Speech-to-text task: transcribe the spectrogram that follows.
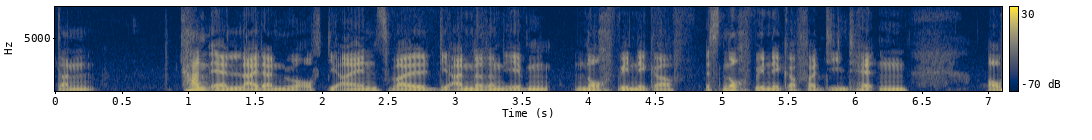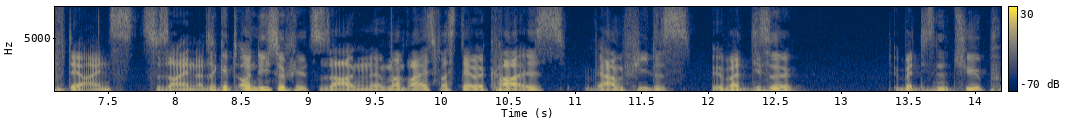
dann kann er leider nur auf die Eins, weil die anderen eben noch weniger, es noch weniger verdient hätten, auf der Eins zu sein. Also gibt auch nicht so viel zu sagen. Ne? Man weiß, was Derek Carr ist. Wir haben vieles über diese, über diesen Typ,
